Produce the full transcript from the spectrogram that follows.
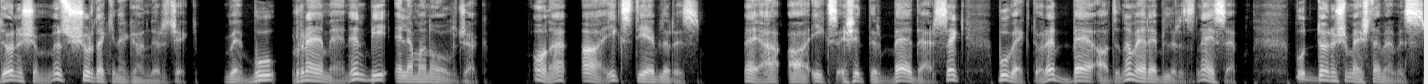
dönüşümümüz şuradakine gönderecek. Ve bu Rm'nin bir elemanı olacak. Ona ax diyebiliriz. Veya ax eşittir b dersek, bu vektöre b adını verebiliriz. Neyse, bu dönüşüm eşlememiz.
